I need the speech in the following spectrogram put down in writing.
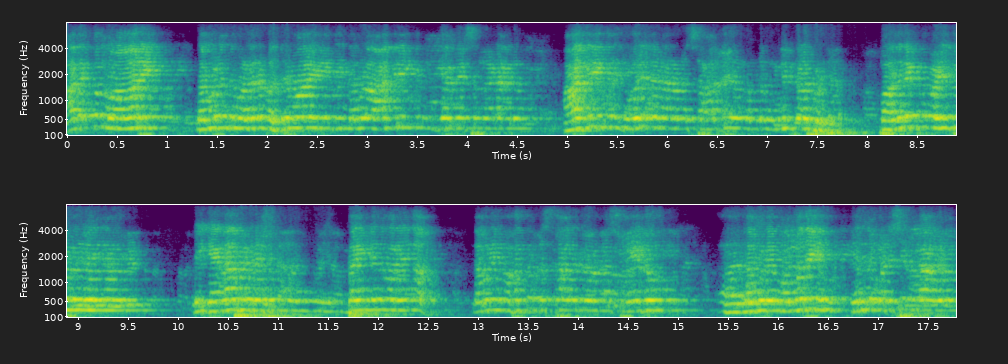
അതൊക്കെ മാറി നമ്മൾ ഇന്ന് വളരെ ഭദ്രമായ രീതിയിൽ നമ്മൾ ആഗ്രഹിക്കുന്ന വിദ്യാഭ്യാസം നേടാനും ആഗ്രഹിക്കുന്ന ജോലി നേടാനുള്ള സാധ്യത നമ്മുടെ മുന്നിൽ കിടപ്പുണ്ട് അപ്പൊ അതിനൊക്കെ വഴി തുറന്നു ഈ കേരള ഫെഡറേഷൻ ബാങ്ക് എന്ന് പറയുന്ന നമ്മുടെ മഹത്വ പ്രസ്ഥാനത്തിലുള്ള സ്നേഹവും നമ്മുടെ മമതയും എന്ന് മനസ്സിലാകണം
